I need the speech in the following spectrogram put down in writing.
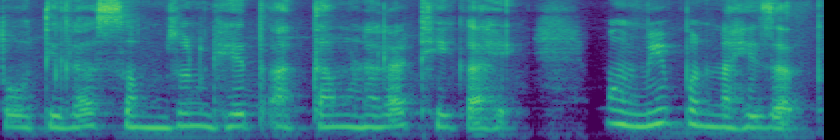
तो तिला समजून घेत आत्ता म्हणाला ठीक आहे. मग मी पण नाही जात.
